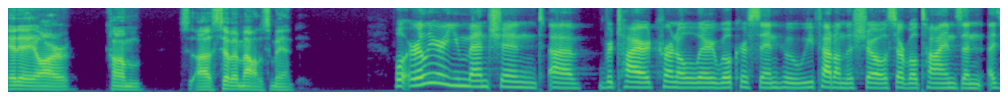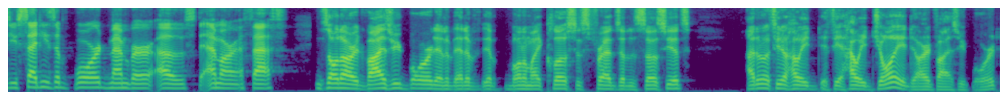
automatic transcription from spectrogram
NAR, come uh, Seven Mountains Mandate. Well, earlier you mentioned uh, retired Colonel Larry Wilkerson, who we've had on the show several times. And as you said, he's a board member of the MRFF. He's on our advisory board and, and one of my closest friends and associates. I don't know if you know how he if how he joined our advisory board.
